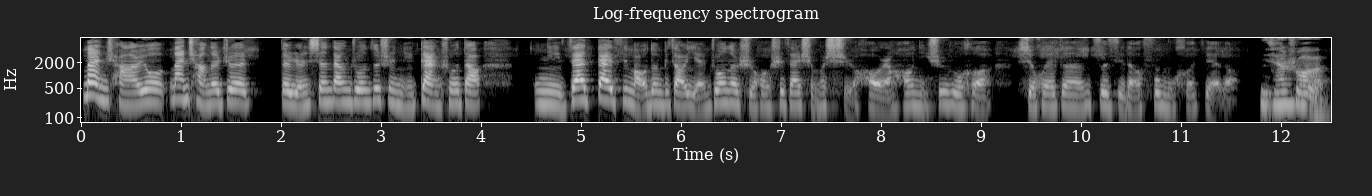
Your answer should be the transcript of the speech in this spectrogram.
漫长而又漫长的这的人生当中，就是你感受到你在代际矛盾比较严重的时候是在什么时候，然后你是如何学会跟自己的父母和解的。你先说吧。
